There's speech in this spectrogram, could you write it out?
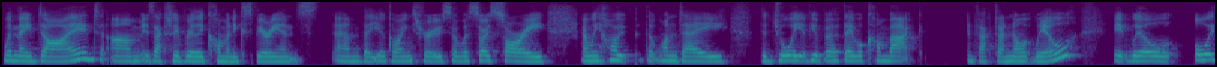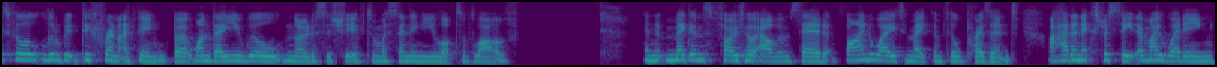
when they died, um, is actually a really common experience um, that you're going through. So we're so sorry. And we hope that one day the joy of your birthday will come back. In fact, I know it will. It will always feel a little bit different, I think, but one day you will notice a shift, and we're sending you lots of love. And Megan's photo album said, find a way to make them feel present. I had an extra seat at my wedding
